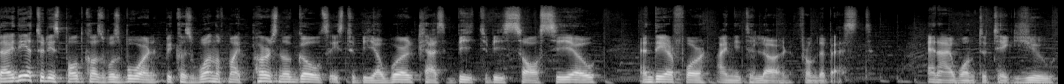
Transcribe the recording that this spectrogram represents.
The idea to this podcast was born because one of my personal goals is to be a world class B2B SaaS CEO, and therefore I need to learn from the best. And I want to take you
